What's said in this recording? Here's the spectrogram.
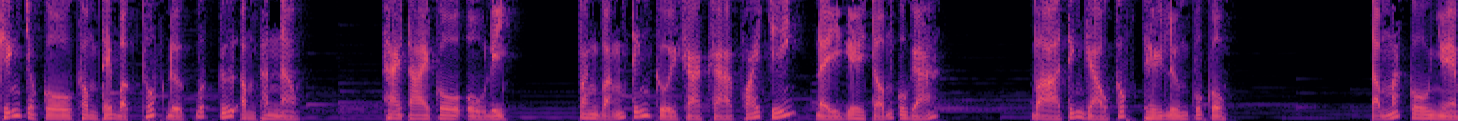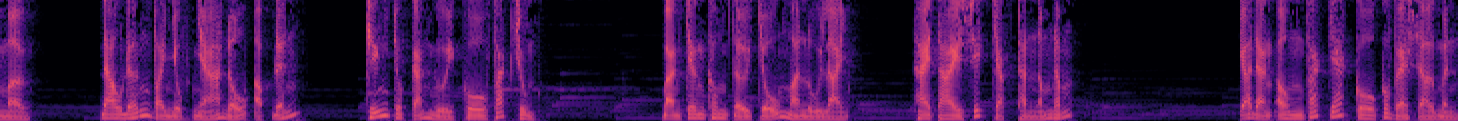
Khiến cho cô không thể bật thốt được bất cứ âm thanh nào. Hai tay cô ù đi. Văng vẳng tiếng cười khà khà khoái chí, Đầy ghê tởm của gã. Và tiếng gào khóc thê lương của cô. Tầm mắt cô nhòe mờ. Đau đớn và nhục nhã đổ ập đến, Khiến cho cả người cô phát run. Bàn chân không tự chủ mà lùi lại, Hai tay siết chặt thành nắm đấm. Cả đàn ông phát giác cô có vẻ sợ mình,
